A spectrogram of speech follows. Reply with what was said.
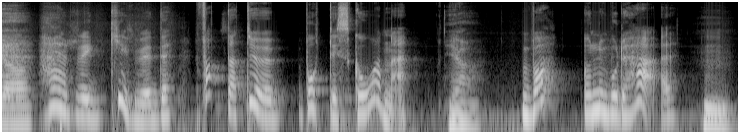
Ja. Herregud, fatta att du har bott i Skåne. Ja. Va? Och nu bor du här? Mm.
